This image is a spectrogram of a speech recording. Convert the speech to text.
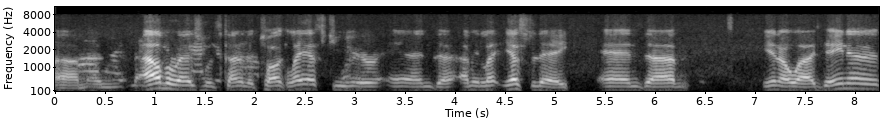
um, and Alvarez was kind of the talk last year, and uh, I mean yesterday, and um, you know uh, Dana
